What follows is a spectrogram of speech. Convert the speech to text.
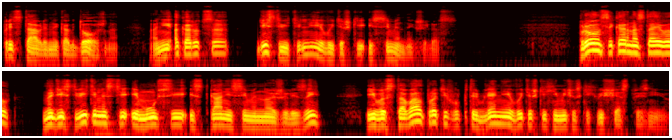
представлены как должно, они окажутся действительнее вытяжки из семенных желез. Броунсикар настаивал на действительности эмульсии из ткани семенной железы и восставал против употребления вытяжки химических веществ из нее.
